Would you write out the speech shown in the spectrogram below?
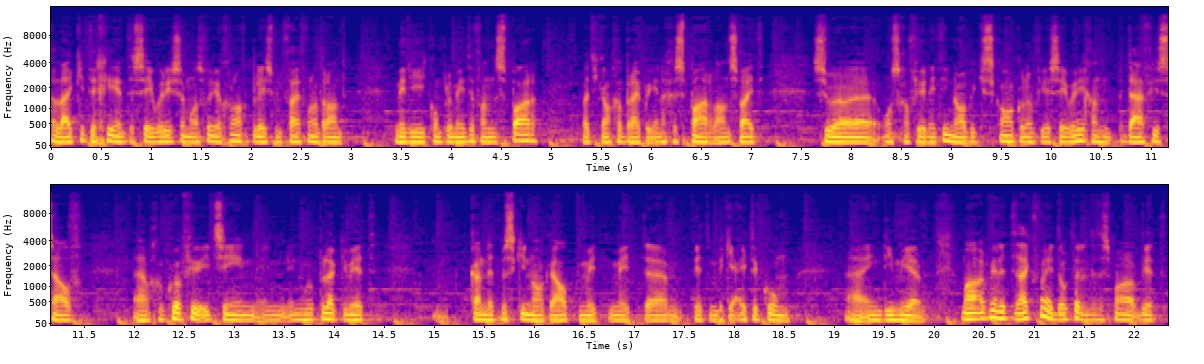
'n likeie te gee en te sê hoorie so ons wil jou graag bless met R500 met die komplimente van Spar wat jy kan gebruik by enige Spar landwyd. So uh, ons gaan vir jou net nie na 'n bietjie skakel en vir jou sê hoorie gaan bederf jouself ehm um, gaan koop vir jou ietsie en en, en hopelik jy weet kan dit miskien nog help met met ehm um, weet 'n bietjie uit te kom uh en die meer. Maar ek weet dit lyk vir my dokter dit is maar weet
